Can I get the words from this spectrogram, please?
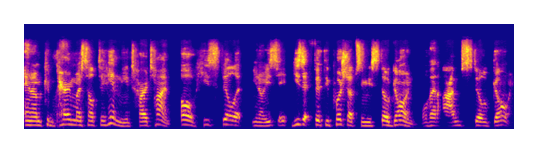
And I'm comparing myself to him the entire time. Oh, he's still at, you know, he's he's at 50 push-ups and he's still going. Well, then I'm still going.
